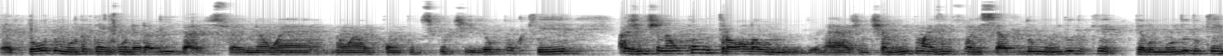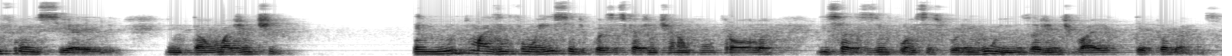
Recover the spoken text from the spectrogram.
é, todo mundo tem vulnerabilidade. Isso aí não é, não é um ponto discutível, porque a gente não controla o mundo, né? A gente é muito mais influenciado do mundo do que, pelo mundo do que influencia ele. Então a gente tem muito mais influência de coisas que a gente não controla, e se essas influências forem ruins, a gente vai ter problemas.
